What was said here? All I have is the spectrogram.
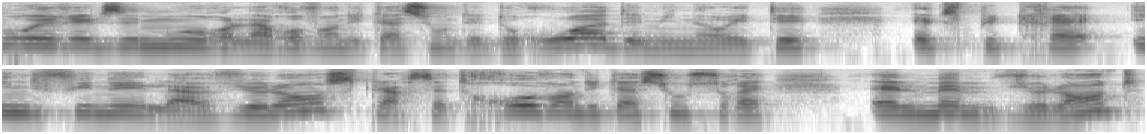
pour Éric Zemmour, la revendication des droits des minorités expliquerait in fine la violence, car cette revendication serait elle-même violente.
